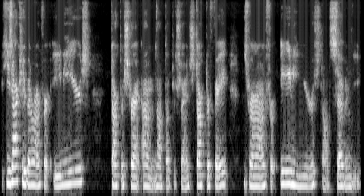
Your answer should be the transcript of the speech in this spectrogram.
He's actually been around for 80 years. Doctor Strange, um, not Doctor Strange, Doctor Fate has been around for 80 years, not 70.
